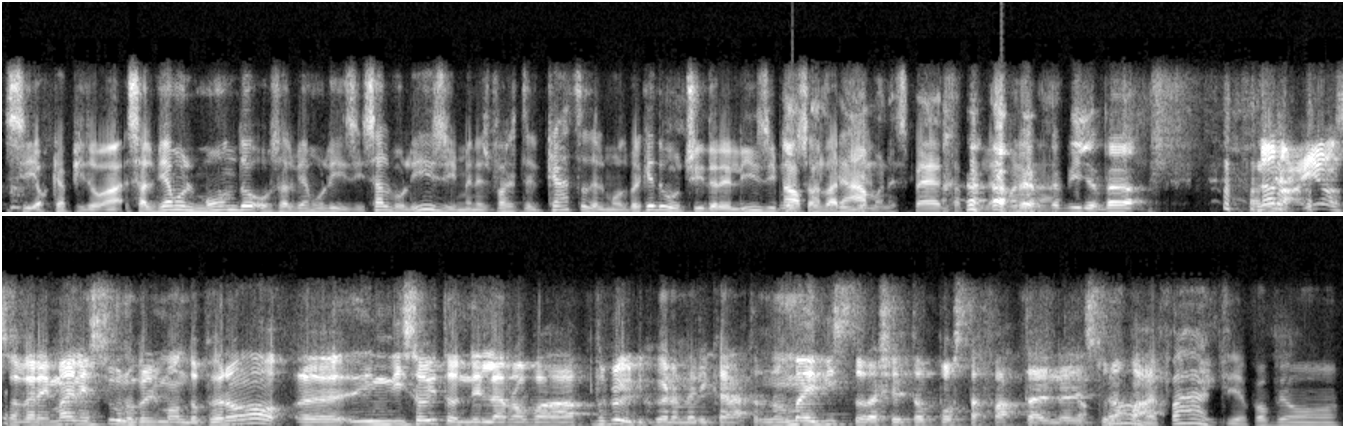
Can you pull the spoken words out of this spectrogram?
sì, ho capito, ma salviamo il mondo o salviamo Lisi? Salvo Lisi, me ne fate il cazzo del mondo. Perché devo uccidere Lisi per No, salvare gli parliamone, aspetta, parliamone capito, però No, no, io non salverei mai nessuno per il mondo, però eh, in- di solito nella roba, per quello dico che è un'americanato, non ho mai visto la scelta opposta fatta da nessuna No, ma parte. infatti, è proprio...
